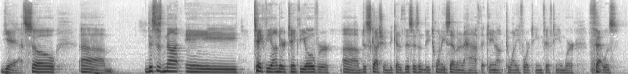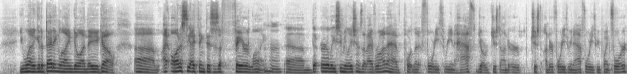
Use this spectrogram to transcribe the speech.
Yeah. So um, this is not a take the under, take the over uh, discussion because this isn't the 27 and a half that came out in 2014 15 where that was you want to get a betting line going there you go um, i honestly i think this is a fair line um, the early simulations that i've run I have portland at 43 and a half or just under or just under 43 and a half 43.4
